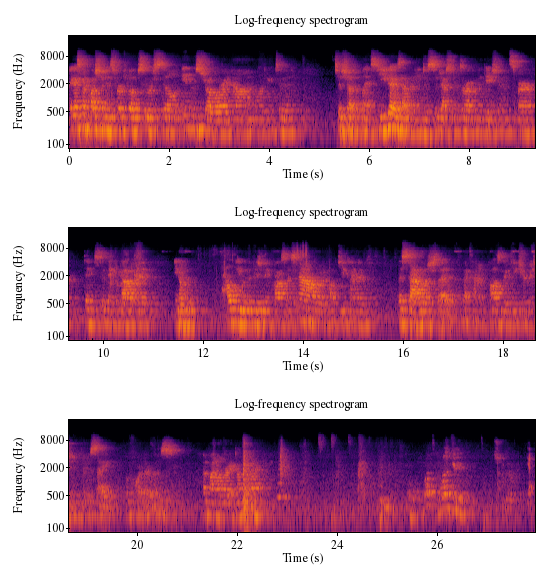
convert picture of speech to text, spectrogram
I guess my question is for folks who are still in the struggle right now and working to to shut the plants. Do you guys have any just suggestions or recommendations for things to think about that, you know, would help you with the visioning process now or would have helped you kind of establish that, that kind of positive future vision for the site before there was a final verdict on the plan? One, one thing, yeah.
